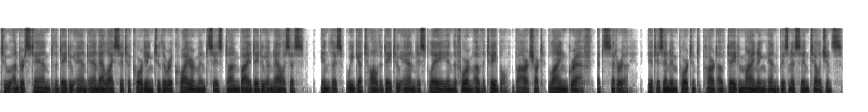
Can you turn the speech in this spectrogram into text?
To understand the data and analyze it according to the requirements is done by data analysis. In this, we get all the data and display in the form of a table, bar chart, line graph, etc. It is an important part of data mining and business intelligence.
